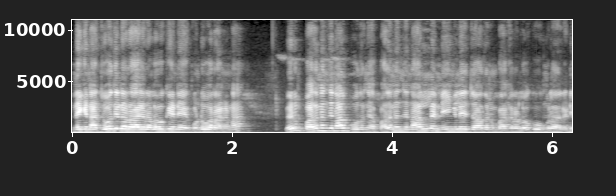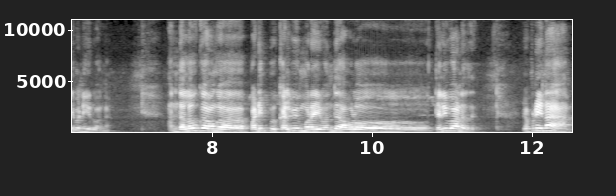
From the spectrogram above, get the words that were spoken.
இன்றைக்கி நான் ஜோதிடர் ஆகிற அளவுக்கு என்னை கொண்டு வராங்கன்னா வெறும் பதினஞ்சு நாள் போதுங்க. பதினஞ்சு நாளில் நீங்களே ஜாதகம் பார்க்குற அளவுக்கு உங்களை ரெடி பண்ணிடுவாங்க அந்த அளவுக்கு அவங்க படிப்பு கல்வி முறை வந்து அவ்வளோ தெளிவானது. எப்படின்னா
